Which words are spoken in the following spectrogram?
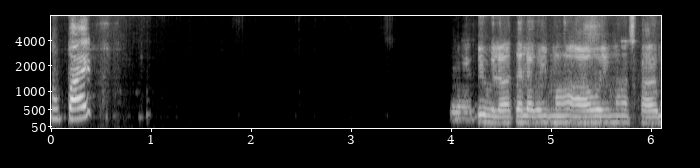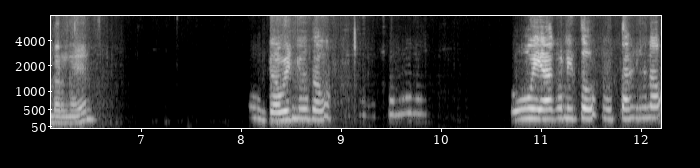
2.5. Grabe, wala talaga yung mga away, yung mga scammer ngayon. Gawin ko to. Uwi ako nito, putang ina.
